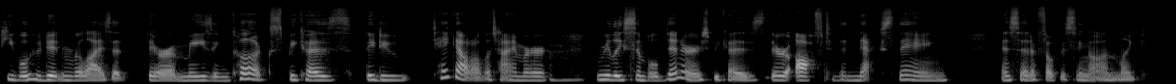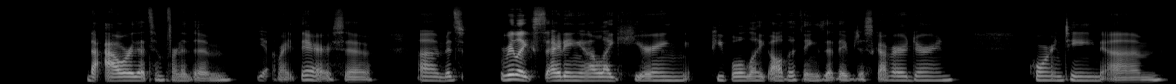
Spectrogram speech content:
people who didn't realize that they're amazing cooks because they do takeout all the time or Mhm. really simple dinners because they're off to the next thing instead of focusing on like the hour that's in front of them Yeah. right there. So um, it's really exciting, and I like hearing people like all the things that they've discovered during quarantine. Um,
